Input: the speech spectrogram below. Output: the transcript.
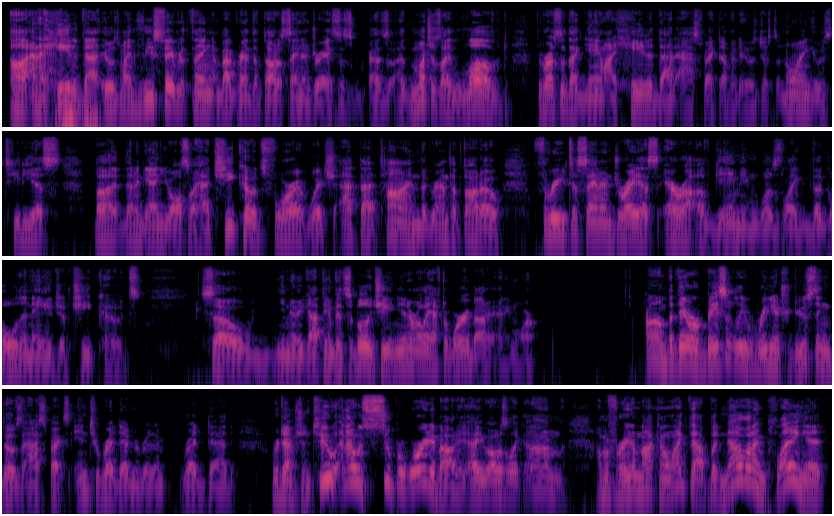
Uh, and I hated that. It was my least favorite thing about Grand Theft Auto San Andreas. As, as, as much as I loved the rest of that game, I hated that aspect of it. It was just annoying. It was tedious. But then again, you also had cheat codes for it, which at that time, the Grand Theft Auto 3 to San Andreas era of gaming was like the golden age of cheat codes. So, you know, you got the invincibility cheat and you didn't really have to worry about it anymore. Um, but they were basically reintroducing those aspects into Red Dead Red Dead Redemption 2, and I was super worried about it. I, I was like, um, I'm afraid I'm not going to like that. But now that I'm playing it,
